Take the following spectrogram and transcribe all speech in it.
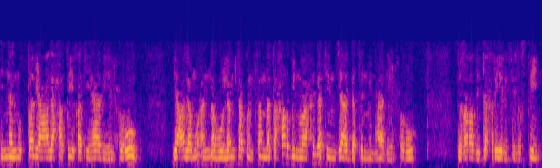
إن المطلع على حقيقة هذه الحروب يعلم أنه لم تكن ثمة حرب واحدة جادة من هذه الحروب بغرض تحرير فلسطين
